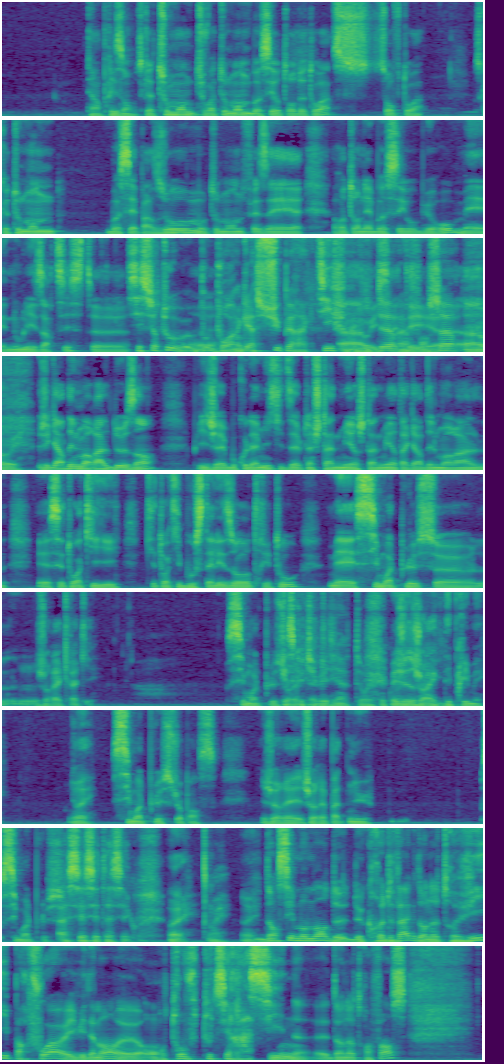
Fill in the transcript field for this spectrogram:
T'es en prison. Parce que tout le monde, tu vois tout le monde bosser autour de toi, sauf toi. Parce que tout le monde bossait par Zoom ou tout le monde faisait retourner bosser au bureau. Mais nous, les artistes. euh, C'est surtout pour- pour un gars super actif, un ah oui, leader, un fonceur. euh, ah oui. J'ai gardé le moral deux ans. Puis j'avais beaucoup d'amis qui disaient putain je t'admire, je t'admire, t'as gardé le moral. Euh, C'est toi qui, qui toi qui boostais les autres et tout. Mais six mois de plus, euh, j'aurais craqué. Six mois de plus, Qu'est-ce que tu veux dire? T'aurais fait quoi? Mais j'aurais déprimé. Ouais. Six mois de plus, je pense. J'aurais, j'aurais pas tenu six mois de plus. Assez, c'est assez, quoi. Ouais. Ouais. Ouais. Dans ces moments de, de creux de vague dans notre vie, parfois, évidemment, euh, on retrouve toutes ces racines euh, dans notre enfance.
